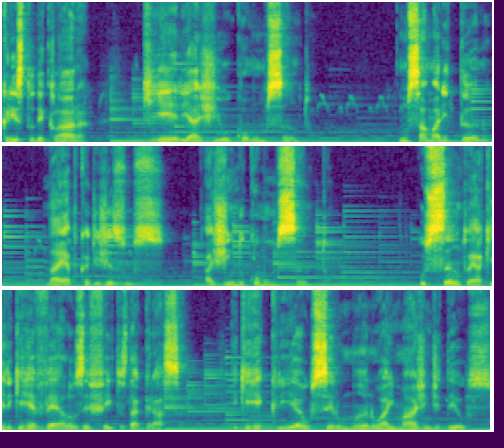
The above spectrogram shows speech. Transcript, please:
Cristo declara que ele agiu como um santo, um samaritano na época de Jesus, agindo como um santo. O santo é aquele que revela os efeitos da graça e que recria o ser humano à imagem de Deus.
